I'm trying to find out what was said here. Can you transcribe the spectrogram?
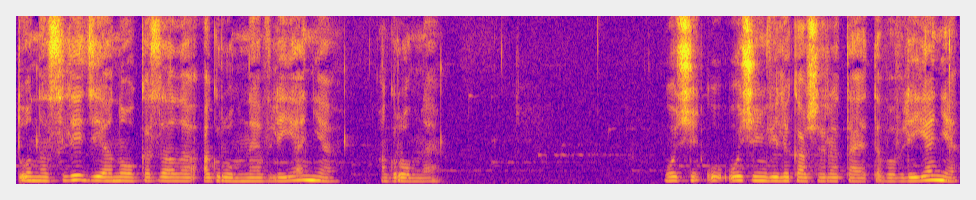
То наследие, оно оказало огромное влияние, огромное. Очень, очень велика широта этого влияния,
